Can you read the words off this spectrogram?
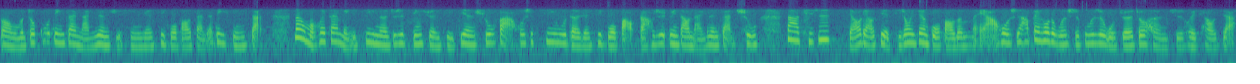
呃，我们就固定在南院举行元系国宝展的例行展。那我们会在每一季呢，就是精选几件书法或是器物的人气国宝，然后就运到南院展出。那其实只要了解其中一件国宝的美啊，或者是它背后的文史故事，我觉得就很值回票价。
